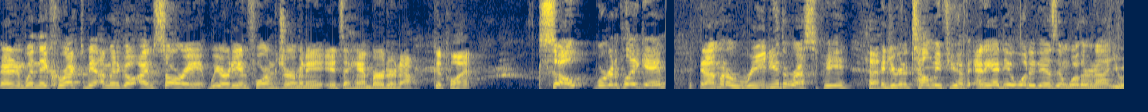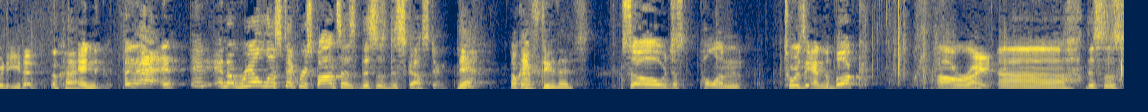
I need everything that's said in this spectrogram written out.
And when they correct me, I'm going to go, I'm sorry, we already informed Germany, it's a hamburger now. Good point. So, we're going to play a game, and I'm going to read you the recipe, Okay. and you're going to tell me if you have any idea what it is and whether or not you would eat it. Okay. And, and, and, and a realistic response is, this is disgusting. Yeah. Okay. Let's do this. So, we're just pulling towards the end of the book. All right. Uh, this is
